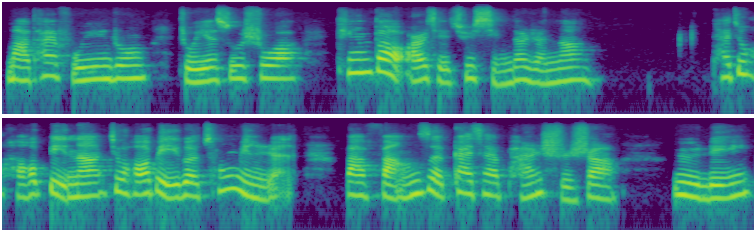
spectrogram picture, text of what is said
马太福音中，主耶稣说：“听到而且去行的人呢，他就好比呢，就好比一个聪明人，把房子盖在磐石上，雨淋、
